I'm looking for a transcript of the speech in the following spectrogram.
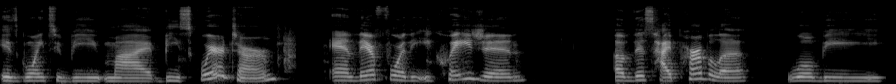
is going to be my b squared term. And therefore, the equation of this hyperbola will be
